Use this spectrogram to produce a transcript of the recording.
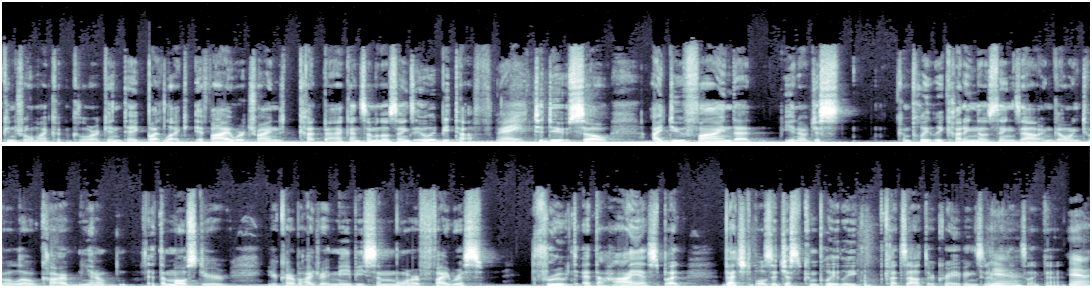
control my caloric intake, but like if I were trying to cut back on some of those things, it would be tough Right. to do. So I do find that, you know, just completely cutting those things out and going to a low carb, you know, at the most your your carbohydrate may be some more fibrous fruit at the highest, but vegetables it just completely cuts out their cravings and Yeah. things like that. Yeah.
